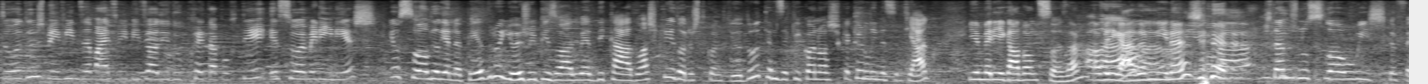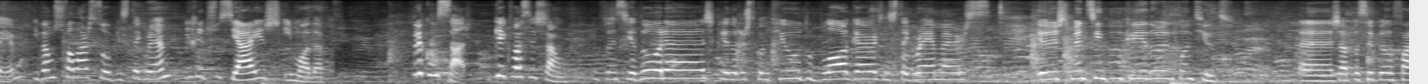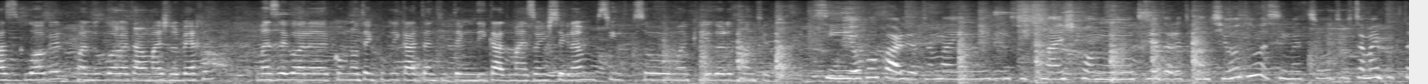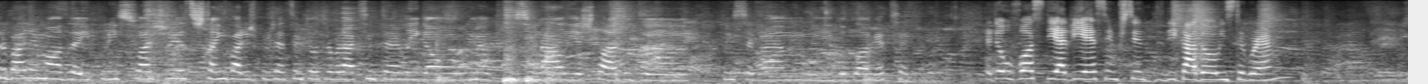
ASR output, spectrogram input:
todos, bem-vindos a mais um episódio do Correto à Porté. Eu sou a Maria Inês. Eu sou a Liliana Pedro e hoje o episódio é dedicado às criadoras de conteúdo. Temos aqui connosco a Carolina Santiago e a Maria Galvão de Souza. Olá, Obrigada, olá. meninas. Olá. Estamos no Slow Wish Café e vamos falar sobre Instagram e redes sociais e moda. Para começar, o que é que vocês são? Influenciadoras, criadoras de conteúdo, bloggers, instagrammers? Eu neste momento sinto-me criadora de conteúdo. Ah, já passei pela fase de blogger, quando o blogger estava mais na berra, mas agora, como não tenho publicado tanto e tenho dedicado mais ao Instagram, sinto que sou uma criadora de conteúdo. Sim, eu concordo. Eu também me identifico mais como criadora de conteúdo, acima de tudo, também porque trabalho em moda e por isso às vezes tenho vários projetos em que estou a trabalhar que se interligam o meu profissional e este lado de, do Instagram e do blog, etc. Então o vosso dia a dia é 100% dedicado ao Instagram?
